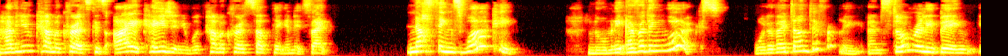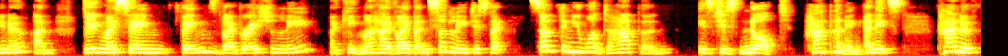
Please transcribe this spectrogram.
Have you come across because I occasionally will come across something and it's like nothing's working. Normally everything works. What have I done differently? I'm still really being, you know, I'm doing my same things vibrationally. I keep my high vibe, and suddenly just like something you want to happen is just not happening. And it's kind of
